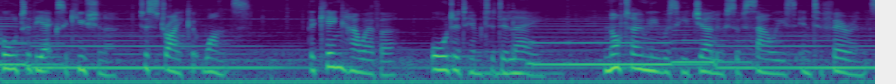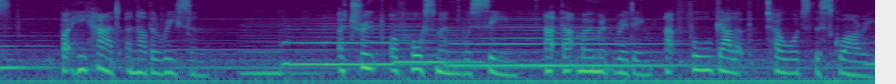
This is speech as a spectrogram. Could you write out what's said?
called to the executioner to strike at once. The king, however, ordered him to delay. Not only was he jealous of Sawi's interference, but he had another reason. A troop of horsemen was seen at that moment riding at full gallop towards the squarey.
